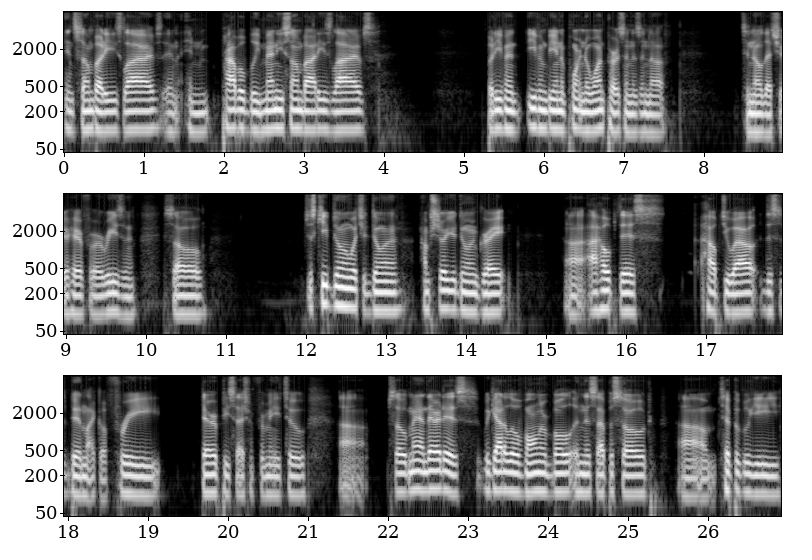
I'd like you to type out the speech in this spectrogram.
in somebody's lives and in probably many somebody's lives. But even even being important to one person is enough to know that you're here for a reason. So just keep doing what you're doing. I'm sure you're doing great. Uh, i hope this helped you out. This has been like a free therapy session for me too. Uh, so man there it is. We got a little vulnerable in this episode. Um, typically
